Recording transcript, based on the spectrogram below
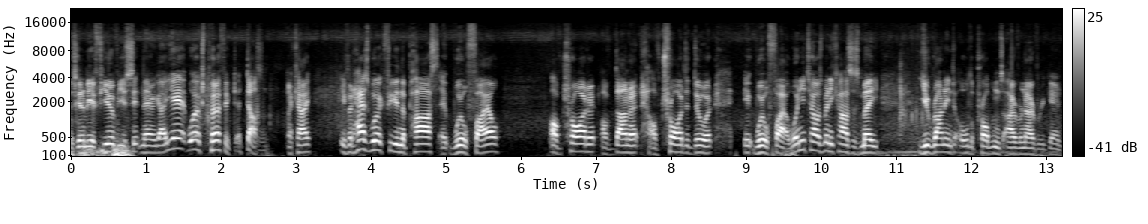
there's gonna be a few of you sitting there and go, yeah, it works perfect. It doesn't, okay? If it has worked for you in the past, it will fail. I've tried it, I've done it, I've tried to do it, it will fail. When you tow as many cars as me, you run into all the problems over and over again.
